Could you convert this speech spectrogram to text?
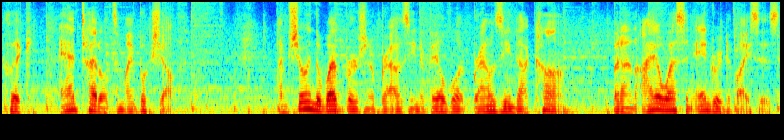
click Add Title to My Bookshelf. I'm showing the web version of BrowZine available at browzine.com, but on iOS and Android devices,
